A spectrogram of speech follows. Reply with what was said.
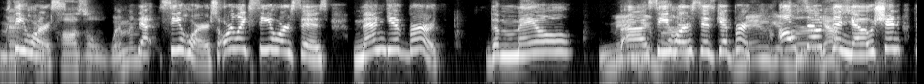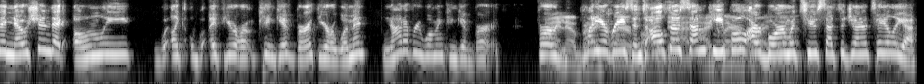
Men- Seahorse. Menopausal women. Yeah, seahorse or like seahorses. Men give birth. The male Men uh, give birth. seahorses give birth. Men give also, birth. Yes. the notion the notion that only like if you can give birth, you're a woman. Not every woman can give birth. For know, plenty I of reasons. clarified Also, that. some I people are born that. with two sets of genitalia.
